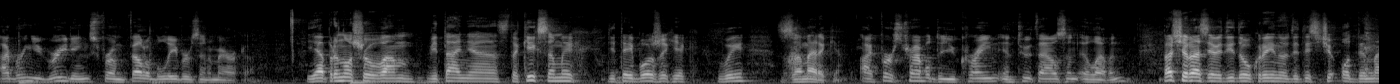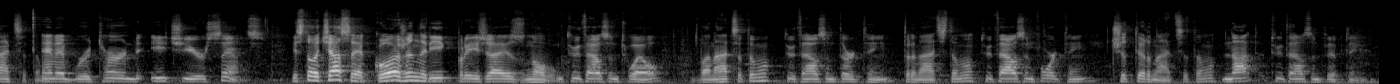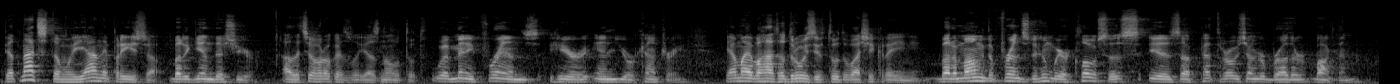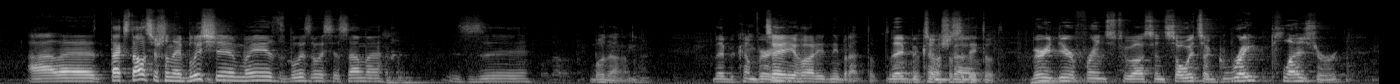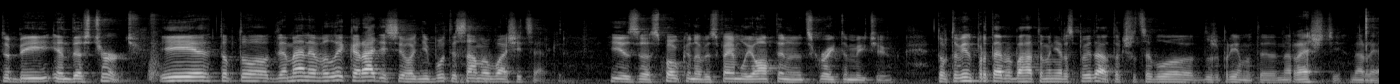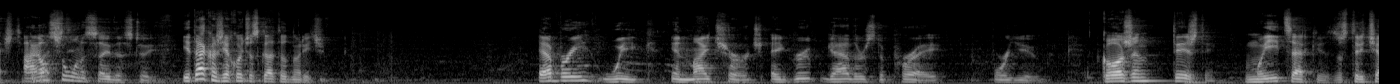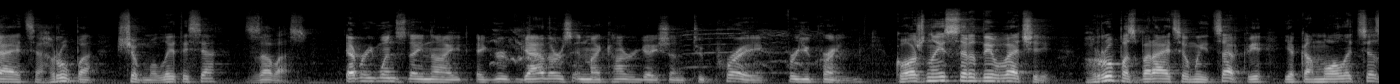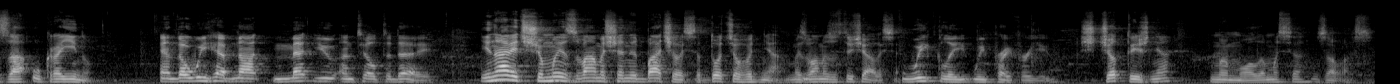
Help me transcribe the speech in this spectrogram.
I bring you greetings from fellow believers in America. Я приношу вам вітання з таких самих дітей Божих, як ви, з Америки. I first traveled to Ukraine in 2011 Перший раз я відвідав Україну в 2011-му. and have returned each year since. І з того часу я кожен рік приїжджаю знову. In 2012, В 12-му, 2013, 13-му, 2014, 14-му, not 2015, 15-му я не приїжджав. but again this year. Але цього року я знову тут. We have many friends here in your country, Я маю багато друзів тут, у вашій країні. but among the friends to whom we are closest is uh, Petro's younger brother, Bogdan. Але так сталося, що найближче ми зблизилися саме з Богданом. They become Це very, його рідний брат, тобто they цього, become що uh, сидить тут. very dear friends to us, and so it's a great pleasure to be in this church. І тобто для мене велика радість сьогодні бути саме в вашій церкві. He has uh, spoken of his family often, and it's great to meet you. Тобто він про тебе багато мені розповідав, так що це було дуже приємно. Ти нарешті, нарешті. I побачити. also want to say this to you. І також я хочу сказати одну річ. Every week in my church, a group gathers to pray for you. Кожен тиждень в моїй церкві зустрічається група, щоб молитися за вас. Every Wednesday night, a group gathers in my congregation to pray for Ukraine. Кожної середи ввечері група збирається в моїй церкві, яка молиться за Україну. And though we have not met you until today, І навіть що ми з вами ще не бачилися до цього дня, ми з вами зустрічалися. weekly we pray for you. Щотижня ми молимося за вас.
